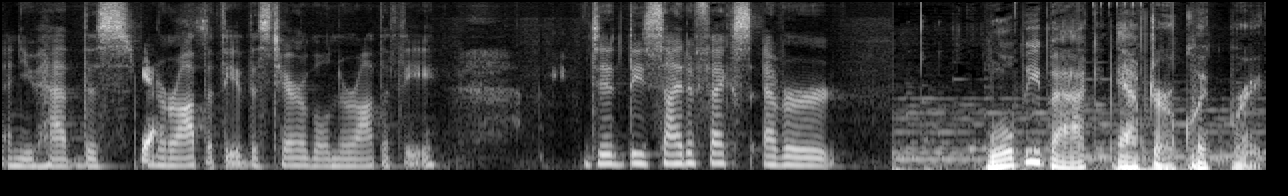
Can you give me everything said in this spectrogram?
and you had this yes. neuropathy, this terrible neuropathy. Did these side effects ever? We'll be back after a quick break.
